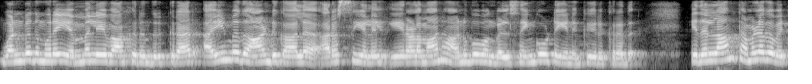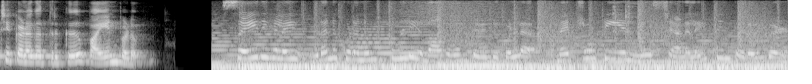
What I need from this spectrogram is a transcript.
ஒன்பது முறை எம்எல்ஏவாக இருந்திருக்கிறார். ஐம்பது ஆண்டு கால அரசியலில் ஏராளமான அனுபவங்கள் செங்கோட்டையனுக்கு இருக்கிறது. இதெல்லாம் தமிழக வெற்றிக் கழகத்திற்கு பயன்படும். செய்திகளை உடனுக்குடனும் துல்லியமாகவும் தெரிந்து கொள்ள மெட்ரோ டிஎன் நியூஸ் சேனலை பின்தொடருங்கள்.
